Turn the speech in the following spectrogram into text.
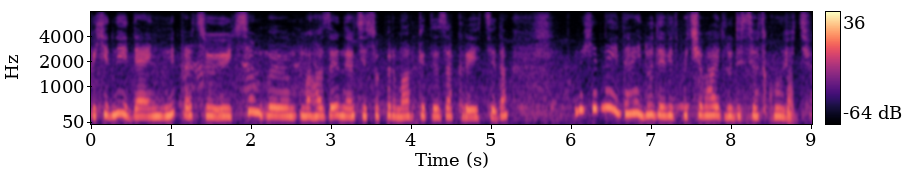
вихідний день, не працюють, всі е, магазини, ці супермаркети закриті. Да? Вихідний день люди відпочивають, люди святкують.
